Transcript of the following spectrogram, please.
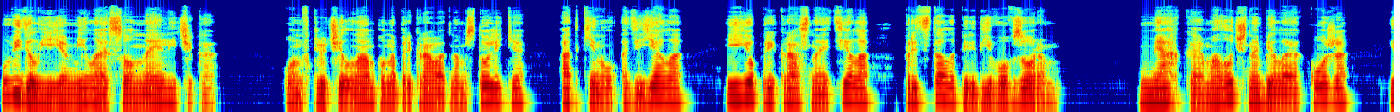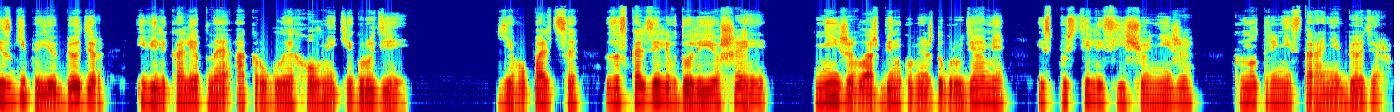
увидел ее милое сонное личико. Он включил лампу на прикроватном столике, откинул одеяло и ее прекрасное тело предстало перед его взором. Мягкая молочно-белая кожа, изгиб ее бедер и великолепные округлые холмики грудей. Его пальцы заскользили вдоль ее шеи, ниже в ложбинку между грудями и спустились еще ниже, к внутренней стороне бедер.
